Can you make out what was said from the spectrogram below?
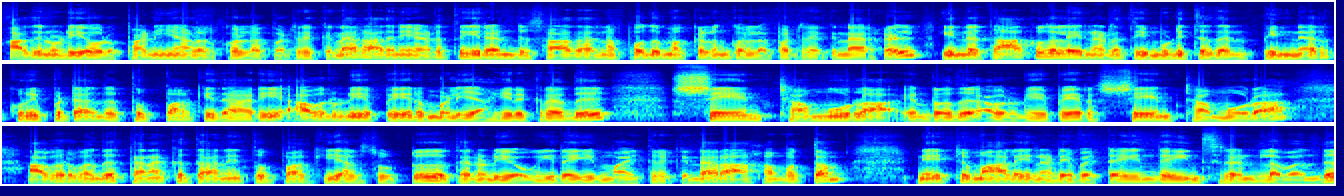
அதனுடைய ஒரு பணியாளர் கொல்லப்பட்டிருக்கிறார். அதனை அடுத்து இரண்டு சாதாரண பொதுமக்களும் கொல்லப்பட்டிருக்கிறார்கள். இந்த தாக்குதலை நடத்தி முடித்ததன் பின்னர் குறிப்பிட்ட அந்த துப்பாக்கிதாரி அவருடைய பெயரும் வழியாக இருக்கிறது. ஷேன் டமூரா என்றது அவருடைய பெயர் ஷேன் டமூரா. அவர் வந்து தனக்குத்தானே துப்பாக்கியால் சுட்டு தன்னுடைய உயிரையும் மாய்த்திருக்கிறார். ஆக மொத்தம் நேற்று மாலை நடைபெற்ற இந்த இன்சிடென்ட்ல வந்து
